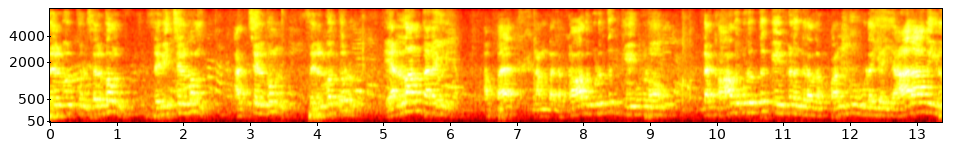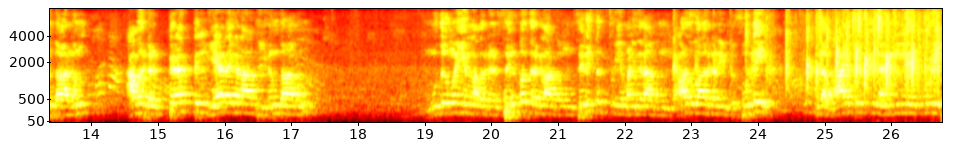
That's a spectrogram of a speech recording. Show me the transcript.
செல்வத்துள் செல்வம் செவிச்செல்வம் அச்செல்வம் செல்வத்துள் எல்லாம் தலை அப்ப நம்ம அந்த காது கொடுத்து கேட்கணும். இந்த காது கொடுத்து கேட்கணுங்கிற அந்த பண்பு உடைய யாராக இருந்தாலும் அவர்கள் பிறப்பில் ஏழைகளாக இருந்தாலும் முதுமையில் அவர்கள் செல்வந்தர்களாகவும் செழித்தக்கூடிய மனிதராகவும் வாழ்வார்கள் என்று சொல்லி இந்த வாய்ப்பிற்கு நன்றியை கூறி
